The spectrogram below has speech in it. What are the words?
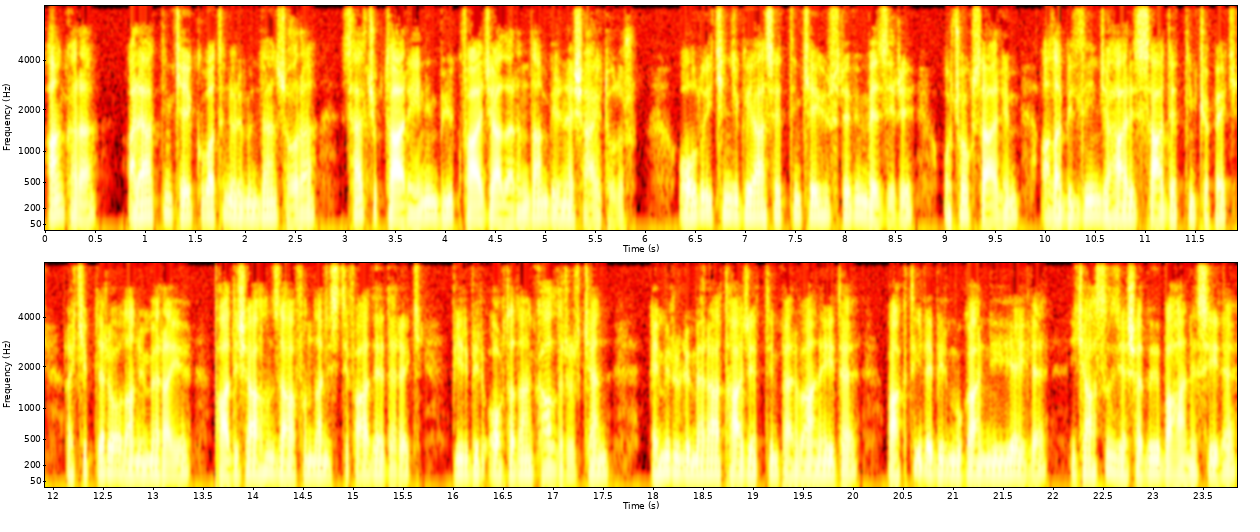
Ankara, Alaaddin Keykubat'ın ölümünden sonra Selçuk tarihinin büyük facialarından birine şahit olur. Oğlu 2. Gıyasettin Keyhüsrev'in veziri, o çok zalim, alabildiğince Haris Saadettin Köpek, rakipleri olan Ümera'yı padişahın zaafından istifade ederek bir bir ortadan kaldırırken, Emirül Ümera Taceddin Pervane'yi de vaktiyle bir muganniye ile nikahsız yaşadığı bahanesiyle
